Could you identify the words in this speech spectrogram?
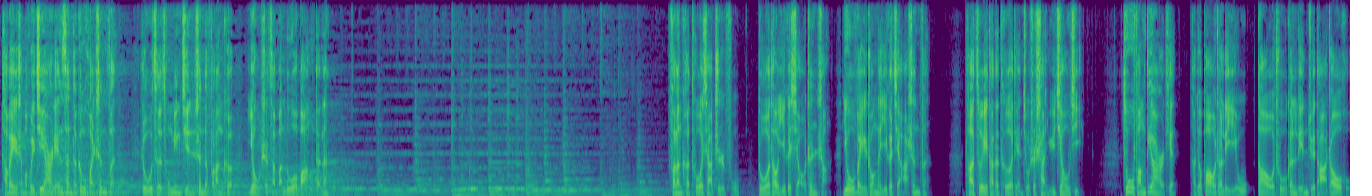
他为什么会接二连三的更换身份？如此聪明谨慎的弗兰克又是怎么落网的呢？弗兰克脱下制服，躲到一个小镇上，又伪装了一个假身份。他最大的特点就是善于交际。租房第二天，他就抱着礼物到处跟邻居打招呼。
